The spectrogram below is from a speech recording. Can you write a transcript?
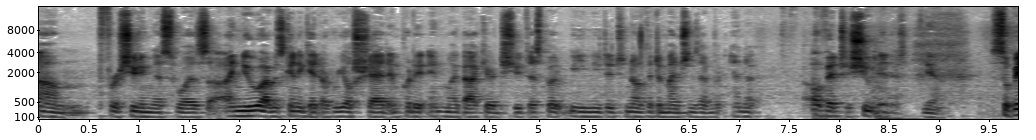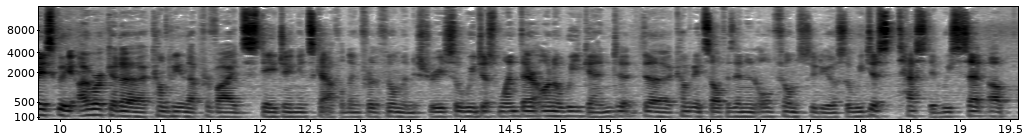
um, for shooting this was uh, I knew I was going to get a real shed and put it in my backyard to shoot this, but we needed to know the dimensions of it, and, uh, of it to shoot in it. Yeah. So basically, I work at a company that provides staging and scaffolding for the film industry. So we just went there on a weekend. The company itself is in an old film studio. So we just tested. We set up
